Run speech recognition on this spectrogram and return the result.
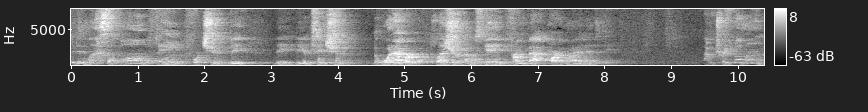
It didn't last that long, the fame, the fortune, the, the, the attention, the whatever pleasure I was getting from that part of my identity. I would trade it all in.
